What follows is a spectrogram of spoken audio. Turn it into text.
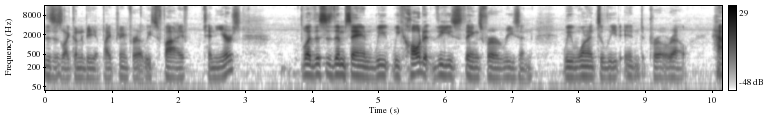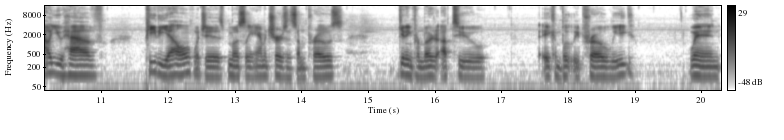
This is like going to be a pipe dream for at least five, ten years but this is them saying we we called it these things for a reason. We wanted to lead into pro rel. How you have PDL, which is mostly amateurs and some pros, getting promoted up to a completely pro league when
